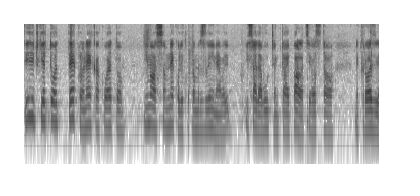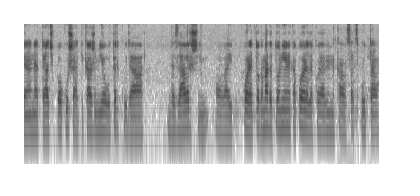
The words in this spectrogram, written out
Fizički je to teklo nekako, eto, imao sam nekoliko promrzlina, evo i sada vučem, taj palac je ostao nekroziran, eto, ja ću pokušati, kažem, i ovu trku da, da završim, ovaj, pored toga, mada to nije neka povreda koja bi me kao sad sputala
